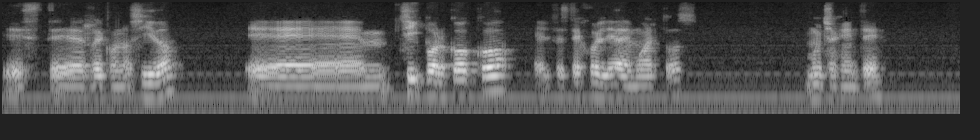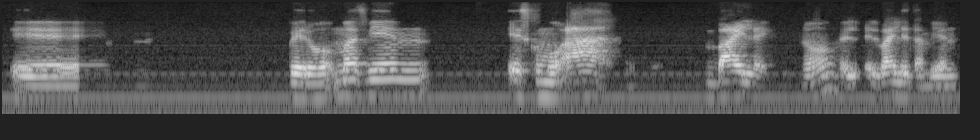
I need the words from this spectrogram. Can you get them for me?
este, reconocido eh, sí, por Coco, el festejo del Día de Muertos, mucha gente. Eh, pero más bien es como, ah, baile, ¿no? El, baile también.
